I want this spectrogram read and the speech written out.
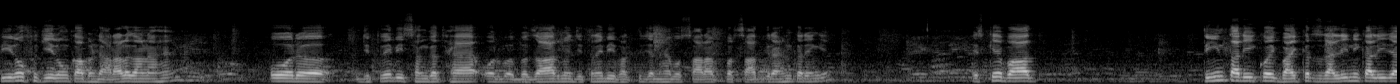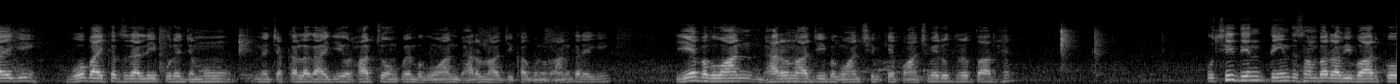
पीरों फकीरों का भंडारा लगाना है। और जितने भी संगत है और बाज़ार में जितने भी भक्तजन हैं, वो सारा प्रसाद ग्रहण करेंगे। इसके बाद तीन तारीख को एक बाइकर्स रैली निकाली जाएगी। वो बाइकर्स रैली पूरे जम्मू में चक्कर लगाएगी और हर चौंक में भगवान भैरवनाथ जी का गुणगान करेगी। ये भगवान भैरवनाथ जी भगवान शिव के पाँचवें रुद्र अवतार हैं। उसी दिन तीन दिसंबर रविवार को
